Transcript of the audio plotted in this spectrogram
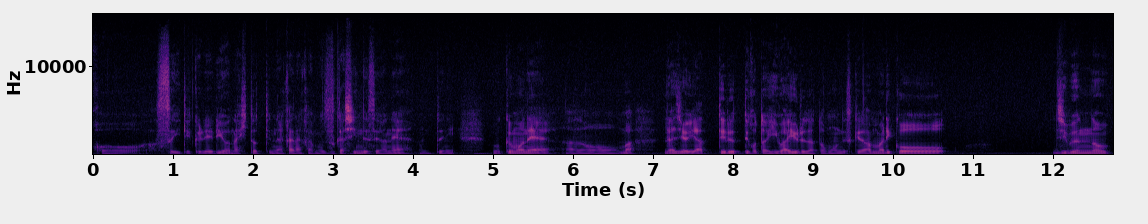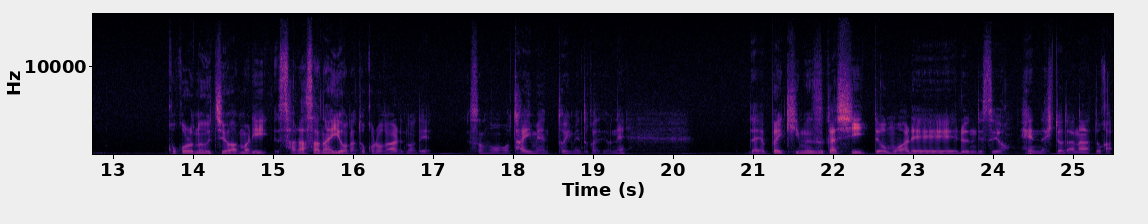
こう好いてくれるような人ってなかなか難しいんですよね。本当に。僕もねあのまあラジオやってるってことはいわゆるだと思うんですけどあんまりこう自分の心の内をあんまりさらさないようなところがあるのでその対面対面とかでね。だやっぱり気難しいって思われるんですよ。変な人だなとか。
